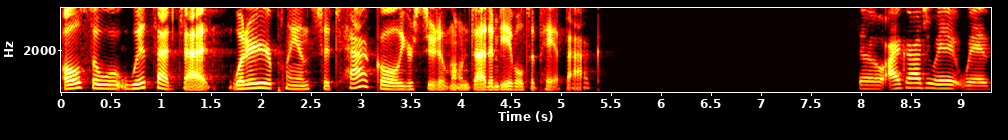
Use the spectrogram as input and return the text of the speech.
also with that debt, what are your plans to tackle your student loan debt and be able to pay it back? So I graduated with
